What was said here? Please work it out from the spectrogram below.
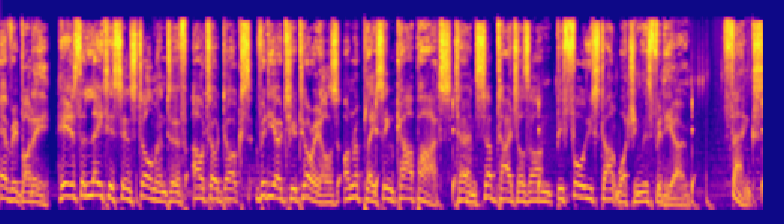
everybody, here's the latest installment of Autodoc's video tutorials on replacing car parts. Turn subtitles on before you start watching this video. Thanks.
